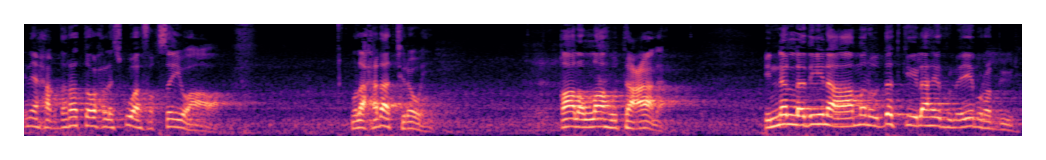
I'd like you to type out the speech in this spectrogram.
inay xaqdarata wax laysku waafaqsan yo aaba mulaaxadaad jira wey qaala allahu tacaala ina aladiina aamanuu dadkii ilaahay rumeeyey buu rabbi yidhi.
